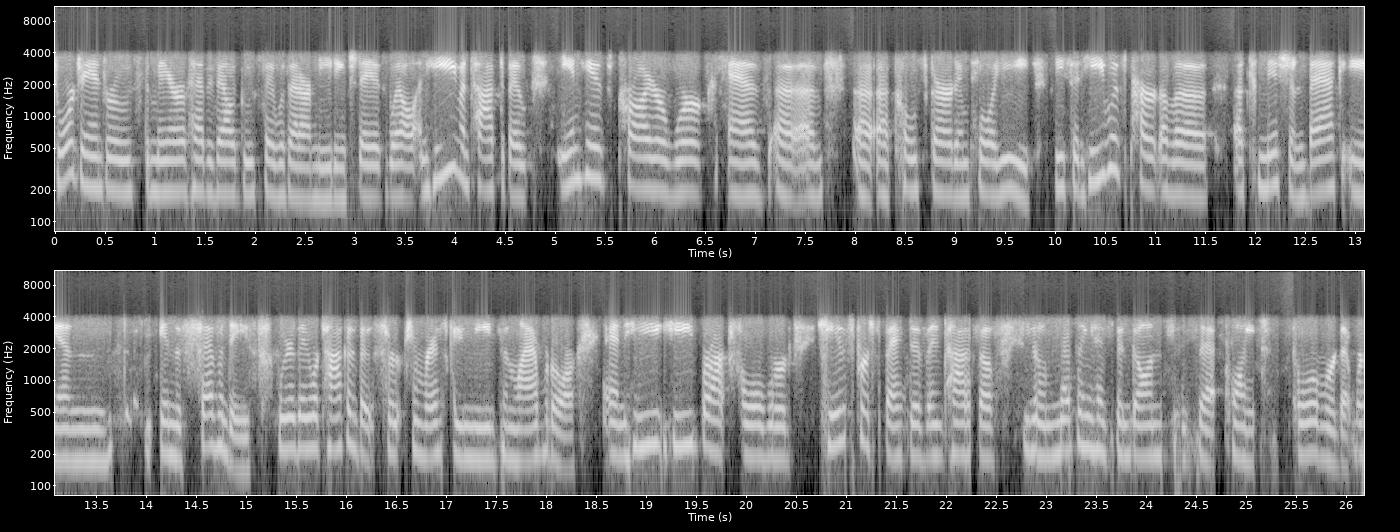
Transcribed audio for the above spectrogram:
George Andrews, the mayor of Happy Valley Goose Bay, was at our meeting today as well, and he even talked about in his prior work as a, a, a Coast Guard employee. He said he was part of a, a commission back in in the 70s where they were talking about search and rescue needs in Labrador, and he he brought forward his perspective and talked of you know nothing has been done since that point forward forward that we're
